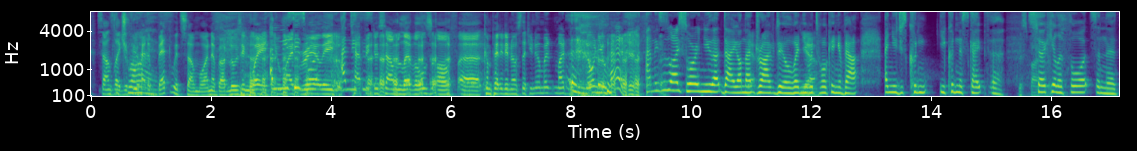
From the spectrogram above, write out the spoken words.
sounds like the if you had a bet with someone about losing weight, you might is what- really and tap is- into some levels of uh, competitiveness that you know might, might have known you had. and this is what I saw in you that day on that Yeah. drive Dil when you Yeah. were talking about, and you just couldn't you couldn't escape the, spiral. circular thoughts and the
